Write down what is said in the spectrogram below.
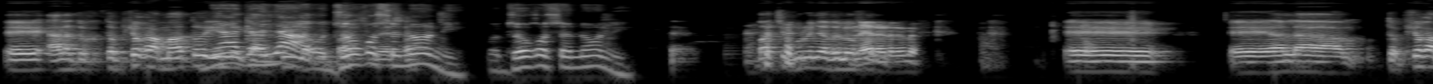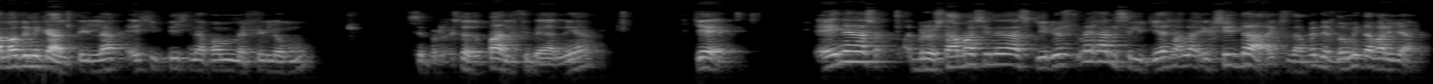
Ε, αλλά το, το πιο γαμάτο Μια είναι αγκαλιά, ο Τζόγος ενώνει. Ο Τζόγος ενώνει. Μπάτσι γουρούνια δολοφόνο. ναι, ναι, ναι. Ε, ε, αλλά το πιο γαμάτο είναι η Καλτήλα. Έχει τύχει να πάμε με φίλο μου σε, στο, πάλι στην Παιανία και είναι ένας, μπροστά μας είναι ένας κύριος μεγάλης ηλικίας, αλλά 60, 65, 70 βαριά.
